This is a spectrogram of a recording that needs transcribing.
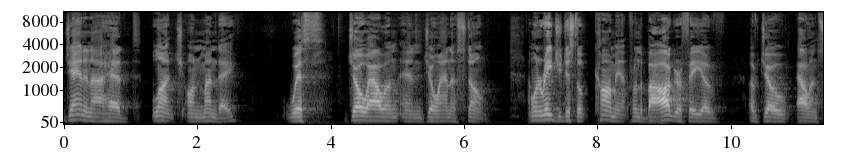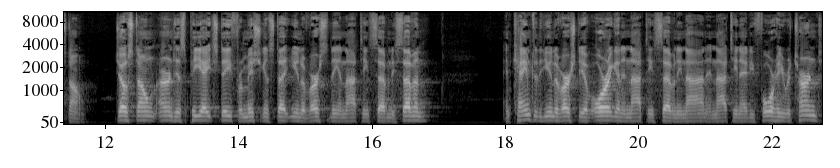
Jan and I had lunch on Monday with Joe Allen and Joanna Stone. I want to read you just a comment from the biography of, of Joe Allen Stone. Joe Stone earned his PhD from Michigan State University in 1977 and came to the University of Oregon in 1979. In 1984, he returned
